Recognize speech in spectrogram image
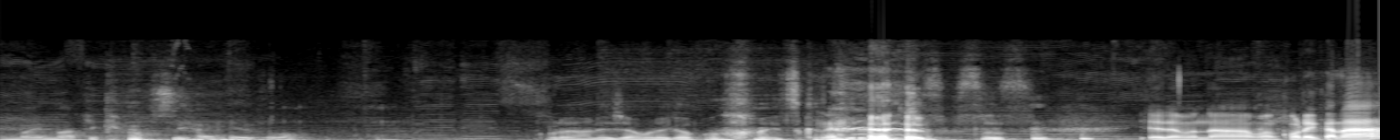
お前負けかもしれねえぞこれあれじゃん俺がこの前使ってる。そうそう。やでもなまあこれかな、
